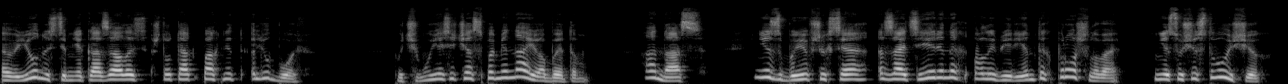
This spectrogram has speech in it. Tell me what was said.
В юности мне казалось, что так пахнет любовь. Почему я сейчас вспоминаю об этом? О нас, несбывшихся, затерянных в лабиринтах прошлого, несуществующих.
